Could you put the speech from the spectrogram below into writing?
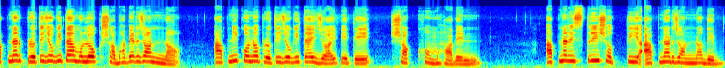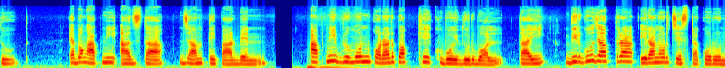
আপনার প্রতিযোগিতামূলক স্বভাবের জন্য আপনি কোনো প্রতিযোগিতায় জয় পেতে সক্ষম হবেন। আপনার স্ত্রী সত্যি আপনার জন্য দেবদূত এবং আপনি আজ তা জানতে পারবেন। আপনি ভ্রমণ করার পক্ষে খুবই দুর্বল, তাই দীর্ঘযাত্রা এড়ানোর চেষ্টা করুন।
